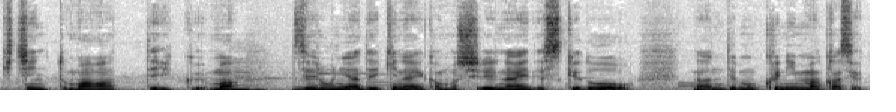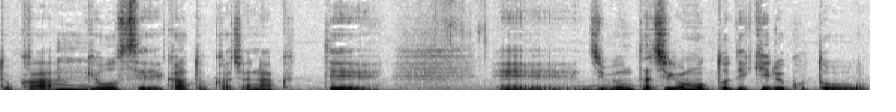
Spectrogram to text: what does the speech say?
きちんと回っていく。まあ、ゼロにはできないかもしれないですけど何でも国任せとかうん。行政がとかじゃなくて、えー自分たちがもっとできること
